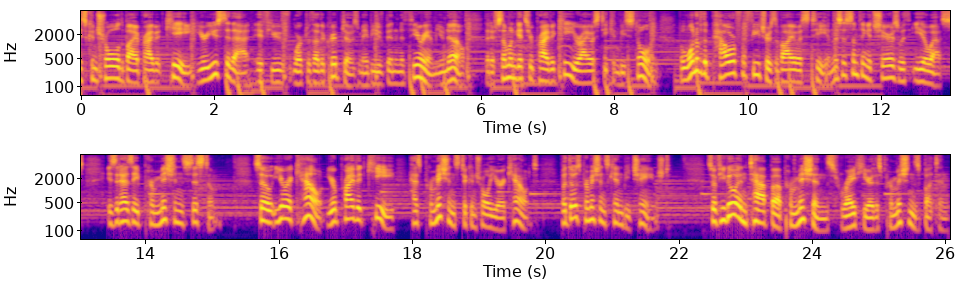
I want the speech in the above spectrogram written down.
is controlled by a private key. You're used to that if you've worked with other cryptos. Maybe you've been in Ethereum. You know that if someone gets your private key, your IOST can be stolen. But one of the powerful features of IOST, and this is something it shares with EOS, is it has a permission system. So your account, your private key, has permissions to control your account, but those permissions can be changed. So if you go and tap uh, permissions right here, this permissions button,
